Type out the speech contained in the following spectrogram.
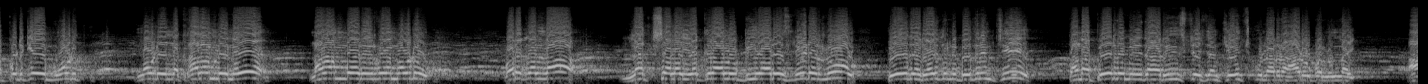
అప్పటికే మూడు మూడేళ్ళ కాలంలోనే నవంబర్ ఇరవై మూడు వరకల్లా లక్షల ఎకరాలు బీఆర్ఎస్ లీడర్లు పేద రైతులు బెదిరించి తమ పేర్ల మీద రిజిస్ట్రేషన్ చేయించుకున్నారని ఆరోపణలు ఉన్నాయి. ఆ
